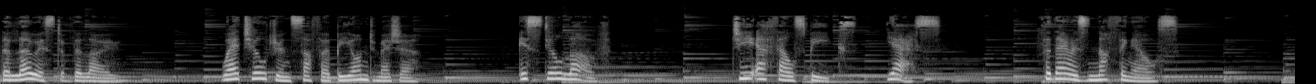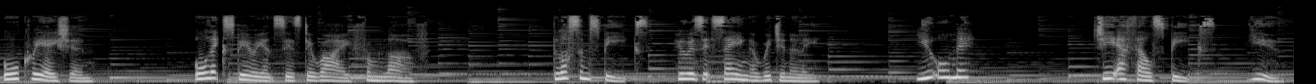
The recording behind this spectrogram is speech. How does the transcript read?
The lowest of the low. Where children suffer beyond measure. Is still love. GFL speaks, yes. For there is nothing else. All creation. All experiences derive from love. Blossom speaks, who is it saying originally? You or me? GFL speaks, you.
